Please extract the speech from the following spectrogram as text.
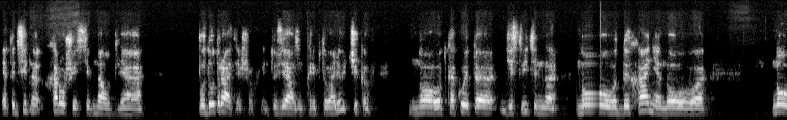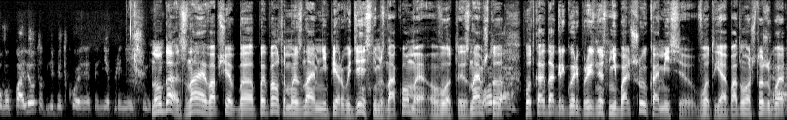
это действительно хороший сигнал для подутративших энтузиазм криптовалютчиков, но вот какой-то действительно нового дыхания, нового нового полета для биткоина это не принесет. Ну да, зная вообще, PayPal-то мы знаем не первый день, с ним знакомы, вот, и знаем, О, что да. вот когда Григорий произнес небольшую комиссию, вот, я подумал, что же, да.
